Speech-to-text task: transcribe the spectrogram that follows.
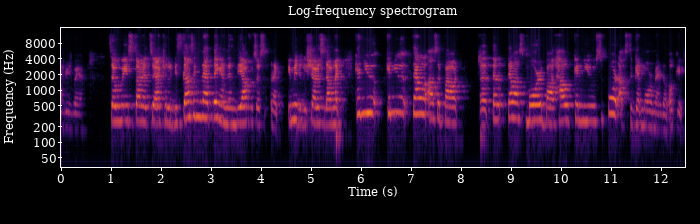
everywhere. So we started to actually discussing that thing, and then the officers like immediately shut us down. Like, can you can you tell us about uh, tell, tell us more about how can you support us to get more medal okay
